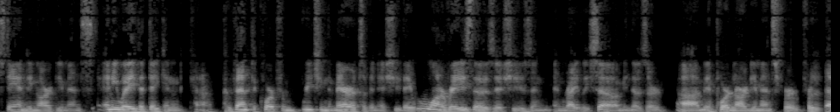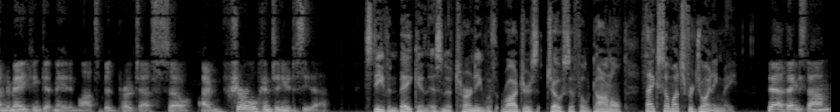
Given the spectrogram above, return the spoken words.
standing arguments any way that they can kind of prevent the court from reaching the merits of an issue they want to raise those issues and, and rightly so i mean those are um, important arguments for, for them to make and get made in lots of bid protests so i'm sure we'll continue to see that stephen bacon is an attorney with rogers joseph o'donnell thanks so much for joining me yeah, thanks, Tom.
